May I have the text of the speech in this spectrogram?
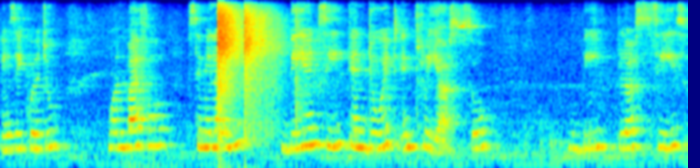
is equal to 1 by 4. Similarly, B and C can do it in 3 hours. So, B plus C's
